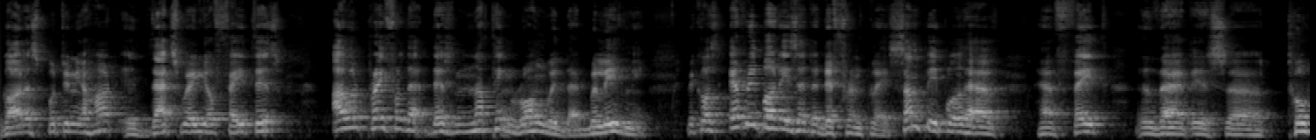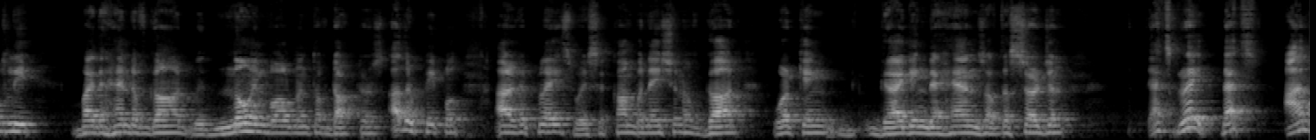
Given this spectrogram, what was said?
god has put in your heart if that's where your faith is I will pray for that. There's nothing wrong with that, believe me, because everybody is at a different place. Some people have, have faith that is uh, totally by the hand of God with no involvement of doctors. Other people are at a place where it's a combination of God working, guiding the hands of the surgeon. That's great. That's I'm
